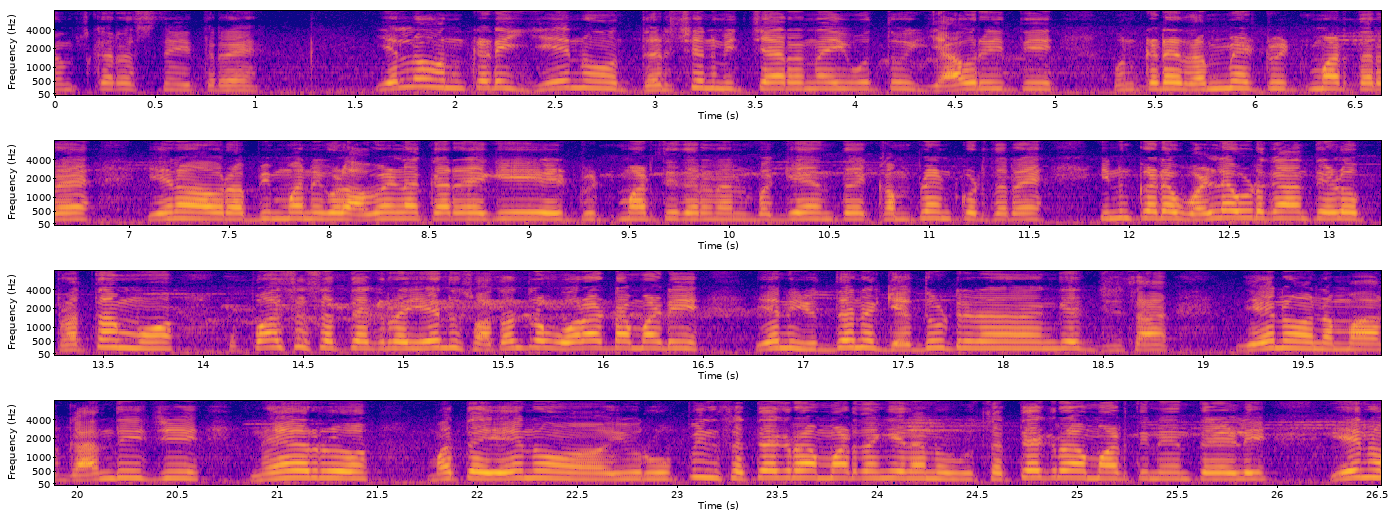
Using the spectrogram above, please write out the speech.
ನಮಸ್ಕಾರ ಸ್ನೇಹಿತರೆ. ಎಲ್ಲೋ ಒಂದು ಕಡೆ ಏನು ದರ್ಶನ್ ವಿಚಾರನ ಇವತ್ತು ಯಾವ ರೀತಿ ಒಂದು ಕಡೆ ರಮ್ಯ ಟ್ವೀಟ್ ಮಾಡ್ತಾರೆ, ಏನೋ ಅವ್ರ ಅಭಿಮಾನಿಗಳು ಅವಹೇಳನಕಾರಿಯಾಗಿ ಟ್ವೀಟ್ ಮಾಡ್ತಿದ್ದಾರೆ ನನ್ನ ಬಗ್ಗೆ ಅಂತ ಕಂಪ್ಲೇಂಟ್ ಕೊಡ್ತಾರೆ. ಇನ್ನು ಕಡೆ ಒಳ್ಳೆ ಹುಡುಗ ಅಂತ ಹೇಳೋ ಪ್ರಥಮ್ ಉಪವಾಸ ಸತ್ಯಾಗ್ರಹ ಏನು ಸ್ವಾತಂತ್ರ್ಯ ಹೋರಾಟ ಮಾಡಿ ಏನು ಯುದ್ಧನ ಗೆದ್ದುಟ್ಟಿರೋಂಗೆ ಜ- ಸಾ- ಏನು ನಮ್ಮ ಗಾಂಧೀಜಿ, ನೆಹರು ಮತ್ತು ಏನು ಇವರು ಉಪ್ಪಿನ ಸತ್ಯಾಗ್ರಹ ಮಾಡ್ದಂಗೆ ನಾನು ಸತ್ಯಾಗ್ರಹ ಮಾಡ್ತೀನಿ ಅಂತ ಹೇಳಿ ಏನು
